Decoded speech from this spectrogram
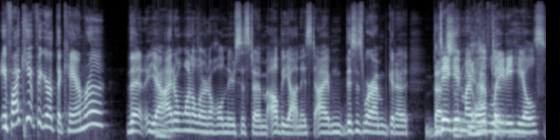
if I can't figure out the camera, then yeah, I don't want to learn a whole new system. I'll be honest. I'm this is where I'm gonna That's- dig in my old to- lady heels.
